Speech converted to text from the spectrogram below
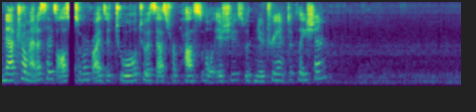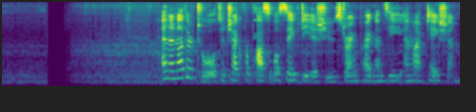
Natural Medicines also provides a tool to assess for possible issues with nutrient depletion. And another tool to check for possible safety issues during pregnancy and lactation.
